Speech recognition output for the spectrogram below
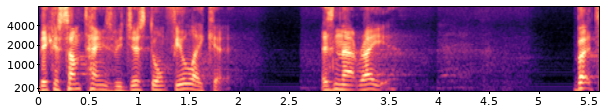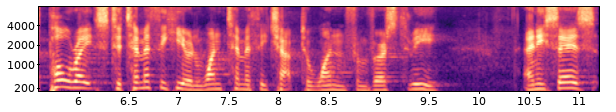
because sometimes we just don't feel like it. Isn't that right? But Paul writes to Timothy here in 1 Timothy chapter 1 from verse 3. And he says,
